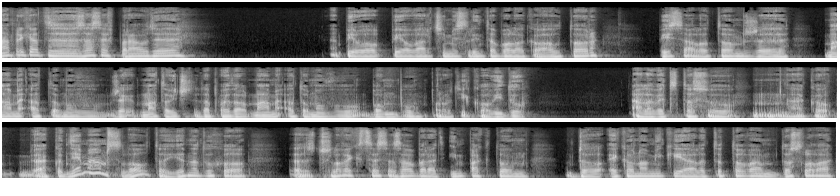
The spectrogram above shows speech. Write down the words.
napríklad e, zase v pravde Pivo, Pivovarči, myslím, to bol ako autor, písal o tom, že máme atomovú, že Matovič teda povedal, máme atomovú bombu proti covidu. Ale veď to sú, hm, ako, ako nemám slov, to je jednoducho, e, človek chce sa zaoberať impaktom do ekonomiky, ale toto vám doslova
